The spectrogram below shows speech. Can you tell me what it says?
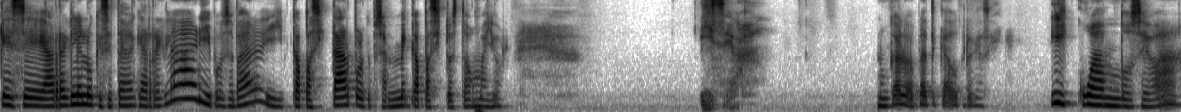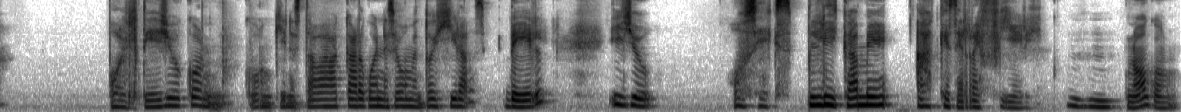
que se arregle lo que se tenga que arreglar y pues se va y capacitar, porque pues a mí me capacitó Estado Mayor. Y se va. Nunca lo he platicado, creo que sí. Y cuando se va, volteé yo con, con quien estaba a cargo en ese momento de giras, de él, y yo, o sea, explícame a qué se refiere, ¿no? Con,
